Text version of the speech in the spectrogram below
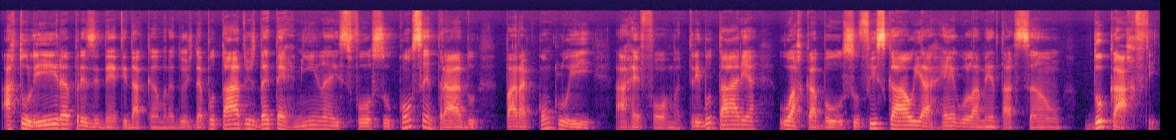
Arthur Lira, presidente da Câmara dos Deputados, determina esforço concentrado para concluir a reforma tributária, o arcabouço fiscal e a regulamentação do CARF.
